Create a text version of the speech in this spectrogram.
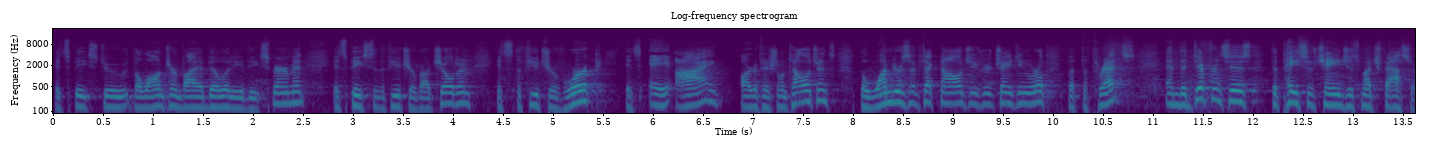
It speaks to the long term viability of the experiment. It speaks to the future of our children. It's the future of work. It's AI, artificial intelligence, the wonders of technology for changing the world, but the threats. And the difference is the pace of change is much faster.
